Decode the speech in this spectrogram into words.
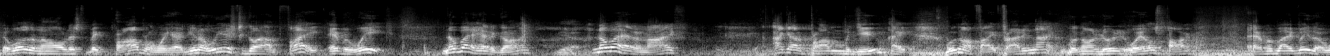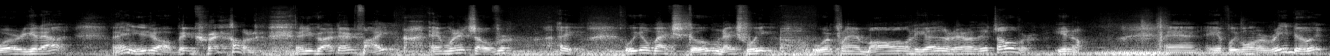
It wasn't all this big problem we had. You know, we used to go out and fight every week. Nobody had a gun. Yeah. Nobody had a knife. I got a problem with you. Hey, we're gonna fight Friday night. We're gonna do it at Wells Park. Everybody be there. Word to get out. Man, you draw a big crowd, and you go out there and fight. And when it's over, hey, we go back to school next week. We're playing ball together. And everything. It's over. You know. And if we want to redo it,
